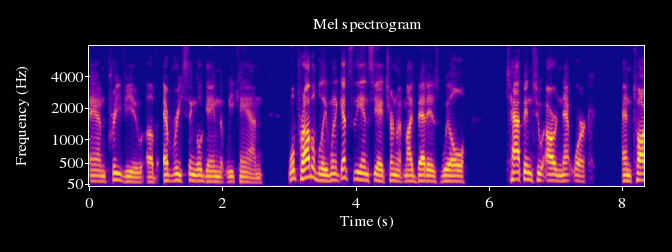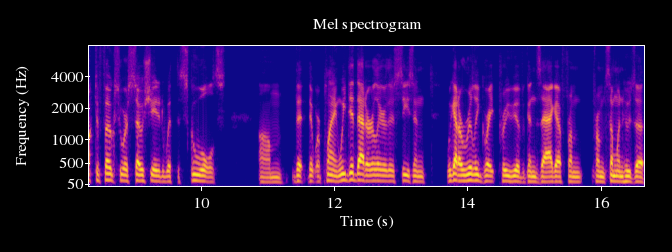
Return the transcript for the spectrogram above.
and preview of every single game that we can. We'll probably, when it gets to the NCAA tournament, my bet is we'll tap into our network and talk to folks who are associated with the schools um, that that we're playing. We did that earlier this season. We got a really great preview of Gonzaga from from someone who's a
